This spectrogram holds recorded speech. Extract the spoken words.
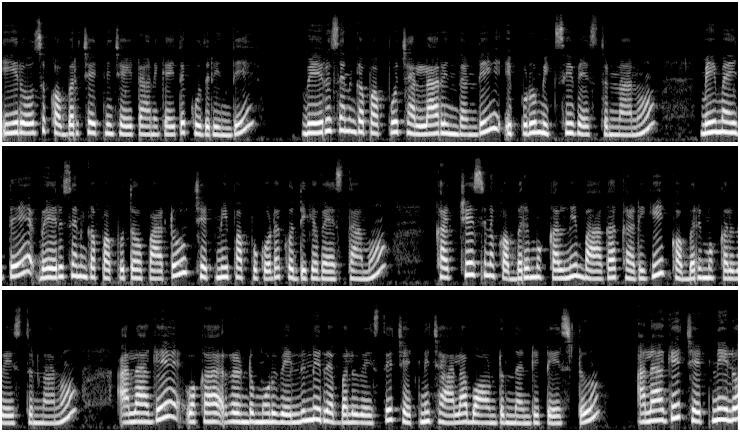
ఈరోజు కొబ్బరి చట్నీ చేయటానికైతే కుదిరింది. వేరుశనగ పప్పు చల్లారిందండి. ఇప్పుడు మిక్సీ వేస్తున్నాను. మేమైతే వేరుశనగ పప్పుతో పాటు చట్నీ పప్పు కూడా కొద్దిగా వేస్తాము. కట్ చేసిన కొబ్బరి ముక్కల్ని బాగా కడిగి కొబ్బరి ముక్కలు వేస్తున్నాను. అలాగే ఒక రెండు మూడు వెల్లుల్లి రెబ్బలు వేస్తే చట్నీ చాలా బాగుంటుందండి టేస్ట్. అలాగే చట్నీలో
